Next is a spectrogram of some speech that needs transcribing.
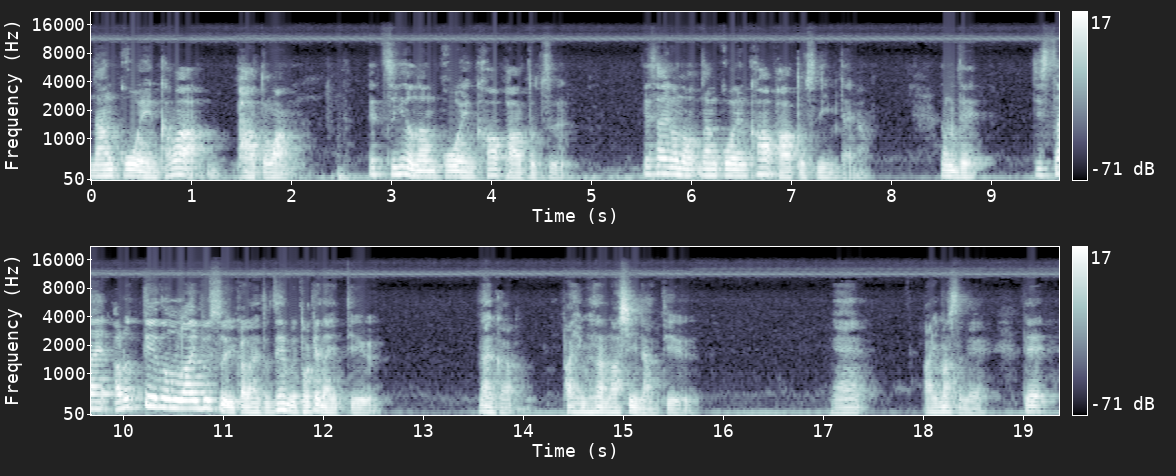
何公演かはパート1。で、次の何公演かはパート2。で、最後の何公演かはパート3みたいな。なので、実際ある程度のライブ数いかないと全部解けないっていう、なんか、パイフムさんらしいなっていう、ね、ありましたね。で、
